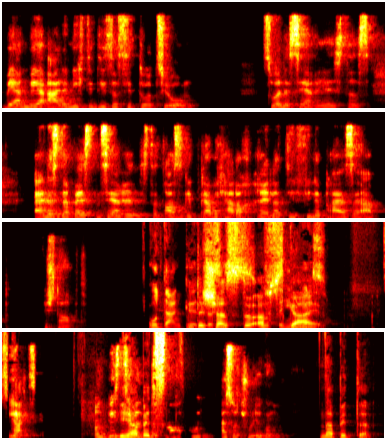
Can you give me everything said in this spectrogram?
wären wir alle nicht in dieser Situation. So eine Serie ist das. Eines der besten Serien, die es da draußen gibt, glaube ich, hat auch relativ viele Preise abgestaubt. Oh, danke. Und das, das schaust du auf Sky. Sky. Ja. Und wisst ich ihr, was jetzt... noch gut... Achso, Entschuldigung. Na bitte.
